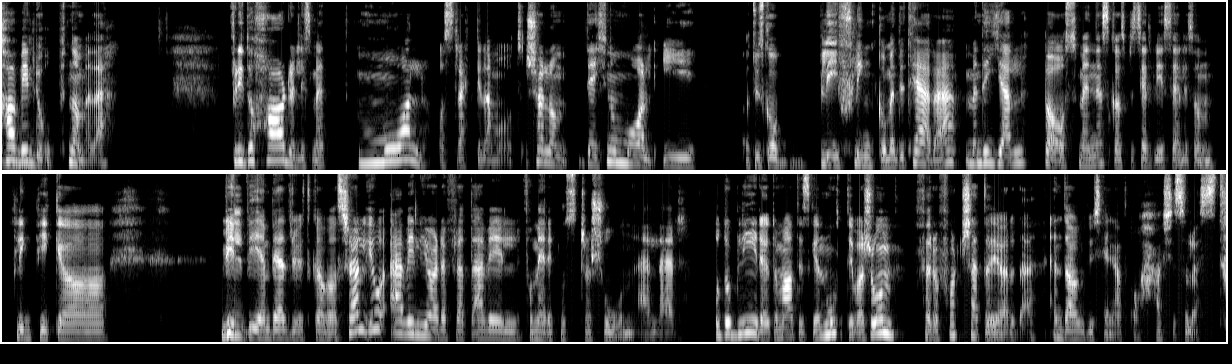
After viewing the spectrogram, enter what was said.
Hva vil du oppnå med det? Fordi da har du liksom et mål å strekke deg mot. Selv om det er ikke noe mål i at du skal bli flink å meditere, men det hjelper oss mennesker, spesielt vi som er litt sånn flink pike og vil bli en bedre utgave av oss sjøl. Jo, jeg vil gjøre det for at jeg vil få mer konsentrasjon, eller Og da blir det automatisk en motivasjon for å fortsette å gjøre det en dag du kjenner at 'å, jeg har ikke så lyst'.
